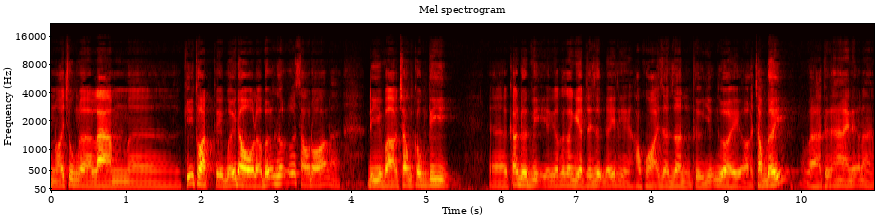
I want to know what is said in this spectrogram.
nói chung là làm uh, kỹ thuật thì mới đầu là bỡ ngỡ sau đó là đi vào trong công ty uh, các đơn vị các doanh nghiệp xây dựng đấy thì học hỏi dần dần từ những người ở trong đấy. Và thứ hai nữa là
